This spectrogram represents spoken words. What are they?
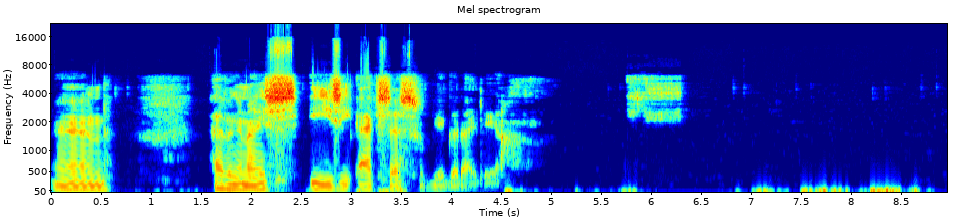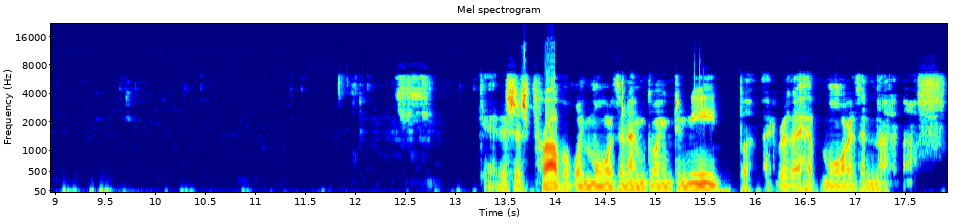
and having a nice easy access would be a good idea. Okay, this is probably more than I'm going to need, but I'd rather have more than not enough.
